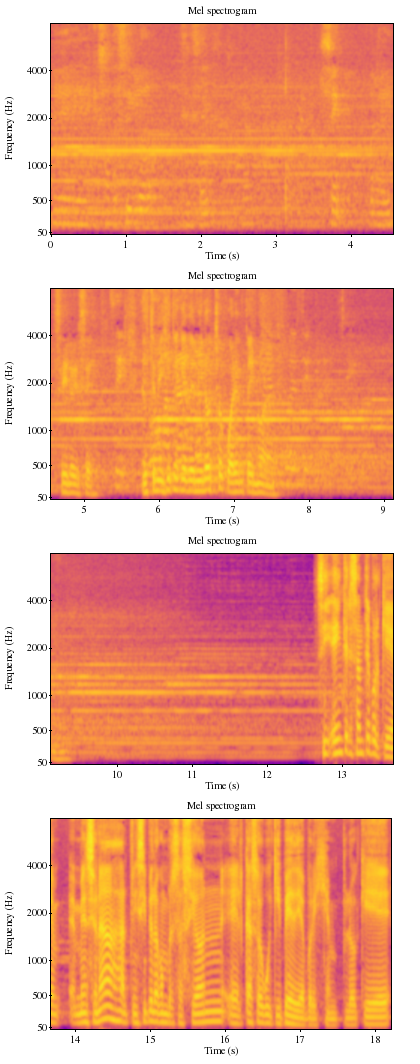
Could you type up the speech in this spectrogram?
Eh, que son del siglo XVI. Sí, por ahí. Sí, lo hice. Sí. Y este me dijiste que es de 1849. 1849, Sí, es interesante porque mencionabas al principio de la conversación el caso de Wikipedia, por ejemplo, que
